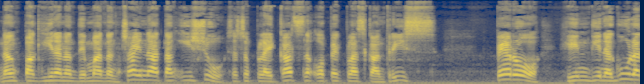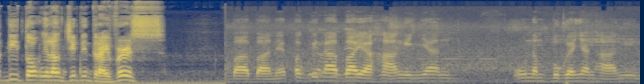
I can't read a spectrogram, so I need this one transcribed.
ng paghina ng demand ng China at ang issue sa supply cuts ng OPEC Plus countries. Pero hindi nagulat dito ang ilang jeepney drivers. Baba na. Pag binabaya, hangin yan. Unang buga niyan, hangin.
